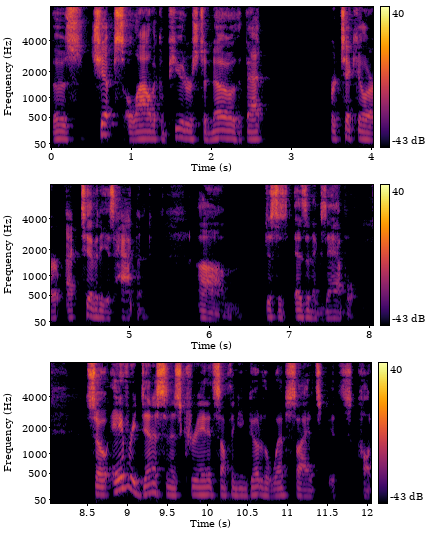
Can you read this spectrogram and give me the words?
those chips allow the computers to know that that particular activity has happened. Um, just as, as an example. So Avery Dennison has created something. You can go to the website. It's, it's called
